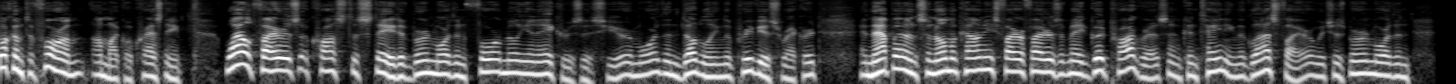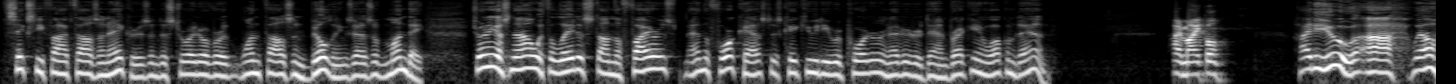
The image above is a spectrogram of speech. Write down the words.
Welcome to Forum. I'm Michael Krasny. Wildfires across the state have burned more than 4 million acres this year, more than doubling the previous record. In Napa and Sonoma counties, firefighters have made good progress in containing the Glass Fire, which has burned more than 65,000 acres and destroyed over 1,000 buildings as of Monday. Joining us now with the latest on the fires and the forecast is KQED reporter and editor Dan Brekke, and welcome, Dan. Hi, Michael. Hi to you. Uh, well,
